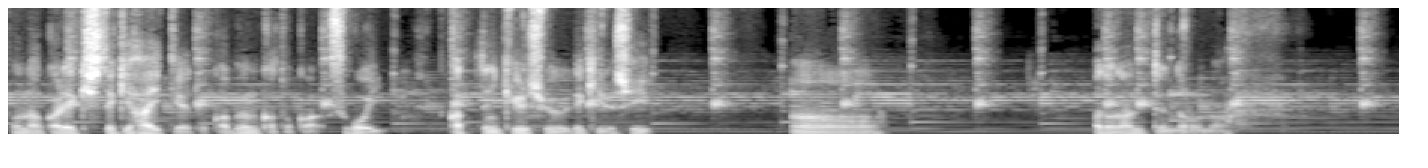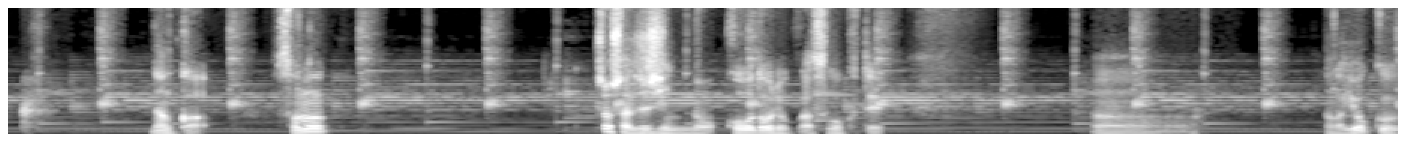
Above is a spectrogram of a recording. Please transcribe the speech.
そのなんか歴史的背景とか文化とか、すごい勝手に吸収できるし、うん。あと、なんて言うんだろうな。なんか、その、著者自身の行動力がすごくて、うん。なんかよく、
